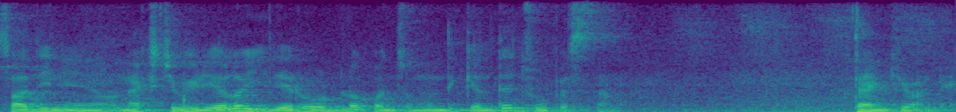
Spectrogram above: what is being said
సో అది నేను నెక్స్ట్ వీడియోలో ఇదే రోడ్లో కొంచెం ముందుకెళ్తే చూపిస్తాను. థ్యాంక్ యూ అండి.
